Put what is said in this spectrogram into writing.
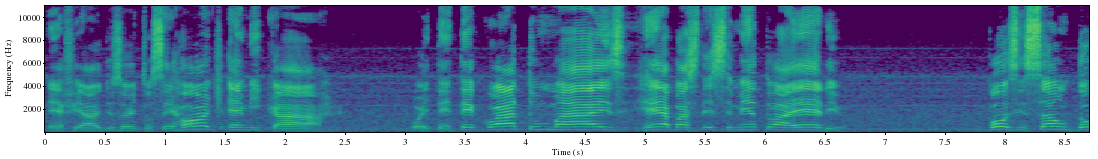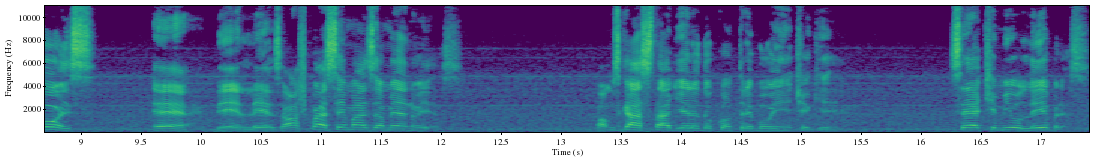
FA 18C Rod, MK 84 mais reabastecimento aéreo. Posição 2. É, beleza. Acho que vai ser mais ou menos isso. Vamos gastar dinheiro do contribuinte aqui. 7 mil libras.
